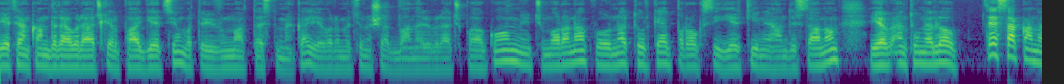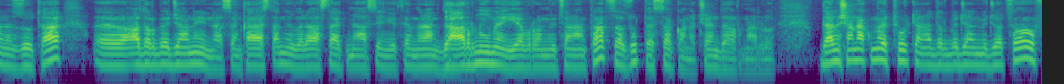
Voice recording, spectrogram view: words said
եթե անգամ դրա վրա աչքել փագեցին, որտեղ հիմա տեսնում ենք, հա, Եվրամիությունը շատ բաների վրա չփակում, չմոռանանք, որ նա Թուրքիայի պրոքսի երկիրն է հանդիսանում եւ ընդունելով տեսականն է զուտ, հա, Ադրբեջանին, ասենք Հայաստանի վրա ասած միասին, եթե նրանք դառնում են Եվրոմիության անդամ, սա զուտ տեսականը չեն դառնալու։ Դա նշանակում է Թուրքիան Ադրբեջանի միջոցով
